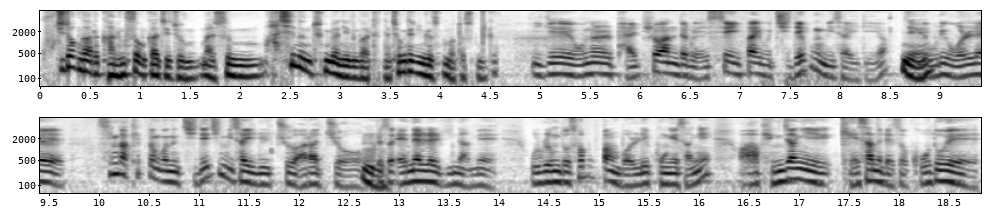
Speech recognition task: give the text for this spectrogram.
국지적 가능성까지 좀 말씀하시는 측면이 있는 것 같은데 정대준 교수님 어떻습니까? 이게 오늘 발표한 대로 SA5 지대공 미사일이에요. 예. 우리가 원래 생각했던 거는 지대지 미사일일 줄 알았죠. 음. 그래서 NLL 이남에 울릉도 서북방 멀리 공해상에 아 굉장히 계산을 해서 고도의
